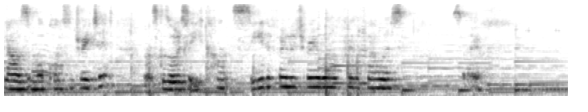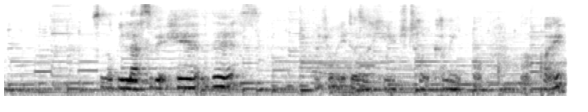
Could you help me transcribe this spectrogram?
flowers are more concentrated. That's because obviously you can't see the foliage very well through the flowers. So there'll be less of it here. This definitely does a huge chunk coming up that way.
